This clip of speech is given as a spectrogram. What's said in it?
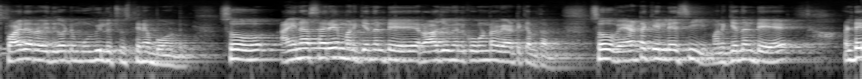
స్పాయిలర్ అయ్యేది కాబట్టి మూవీలో చూస్తేనే బాగుంటుంది. సో అయినా సరే మనకి ఏంటంటే రాజు వెనుకోకుండా వేటకి వెళ్తాడు. సో వేటకి వెళ్ళేసి అంటే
